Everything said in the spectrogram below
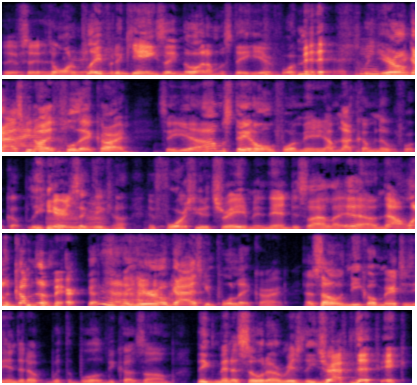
If they don't want to play for the Kings, say, you know what, I'm gonna stay here for a minute. But Euro guys can always pull that card. Say, yeah, I'm gonna stay home for a minute. I'm not coming over for a couple of years. Like they can enforce you to trade him and then decide, like, yeah, now I want to come to America. the Euro guys can pull that card. That's how Nico Mirotic ended up with the Bulls because um, I think Minnesota originally drafted that pick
